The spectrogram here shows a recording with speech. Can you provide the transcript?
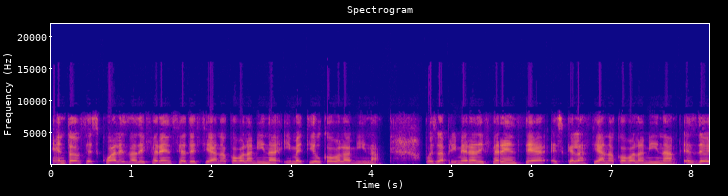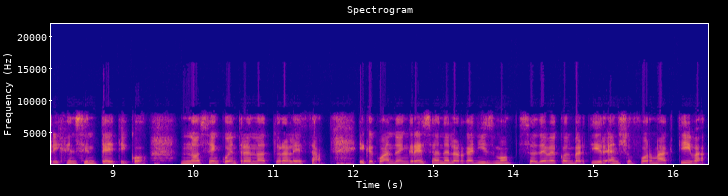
Entonces, ¿cuál es la diferencia de cianocobalamina y metilcobalamina? Pues la primera diferencia es que la cianocobalamina es de origen sintético, no se encuentra en la naturaleza y que cuando ingresa en el organismo se debe convertir en su forma activa,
